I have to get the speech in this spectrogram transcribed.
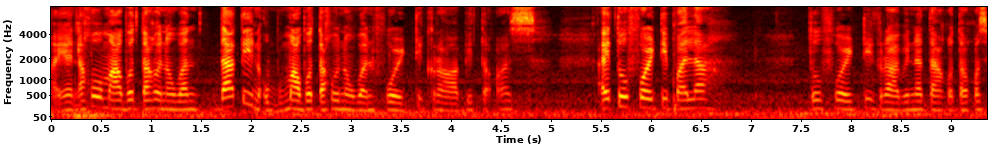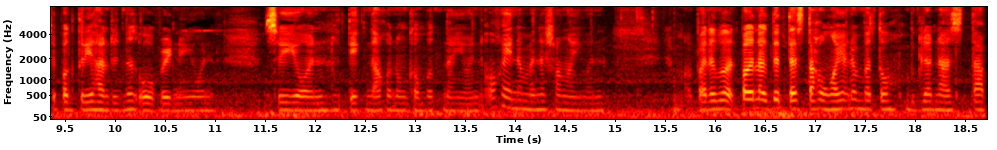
Ayan, ako umabot ako ng 1, dati umabot ako ng 140, grabe taas. Ay, 240 pala. 240, grabe natakot ako kasi pag 300 na over na yun. So yun, take na ako ng gamot na yun. Okay naman na siya ngayon. Pag, pag nagte-test ako ngayon, ano ba to? Bigla na stop.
